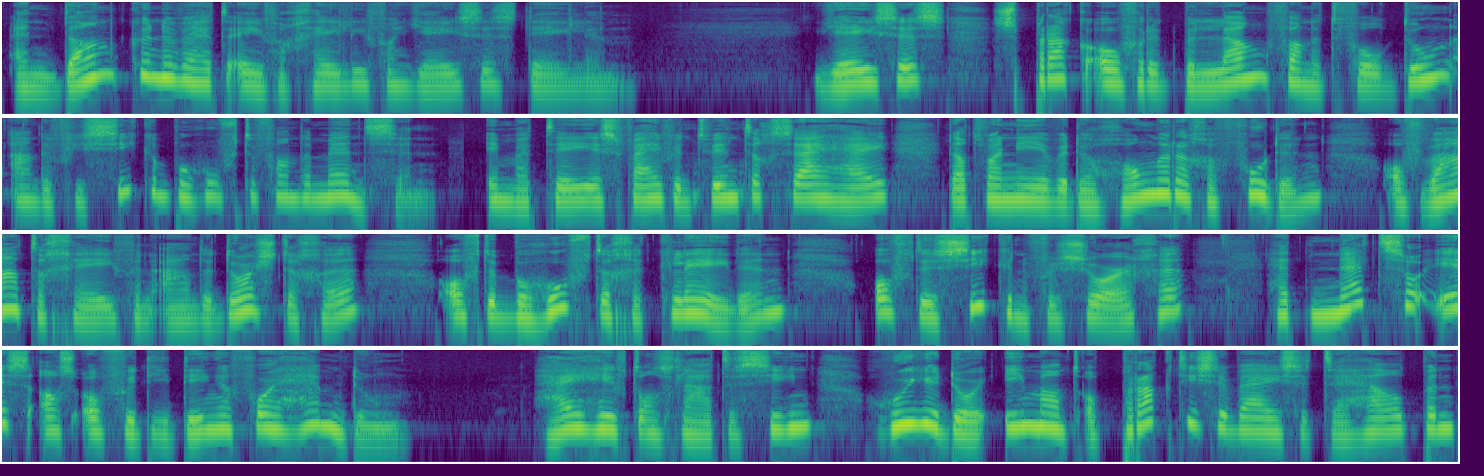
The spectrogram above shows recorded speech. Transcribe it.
en dan kunnen we het evangelie van Jezus delen. Jezus sprak over het belang van het voldoen aan de fysieke behoeften van de mensen. In Matthäus 25 zei hij dat wanneer we de hongerige voeden of water geven aan de dorstige, of de behoeftige kleden, of de zieken verzorgen, het net zo is alsof we die dingen voor Hem doen. Hij heeft ons laten zien hoe je door iemand op praktische wijze te helpen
